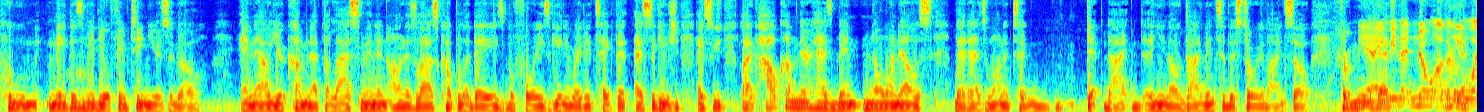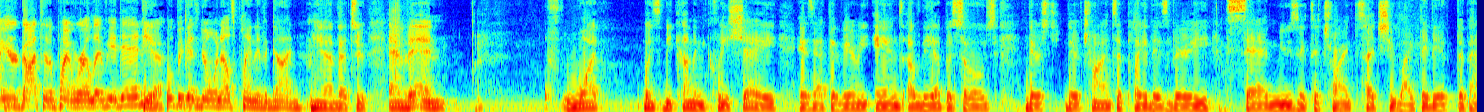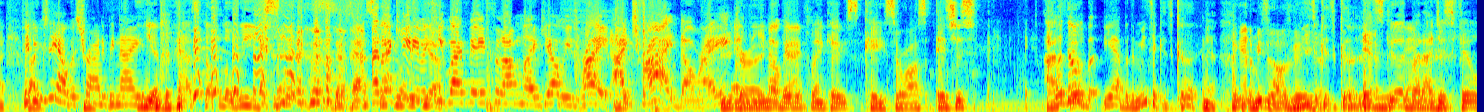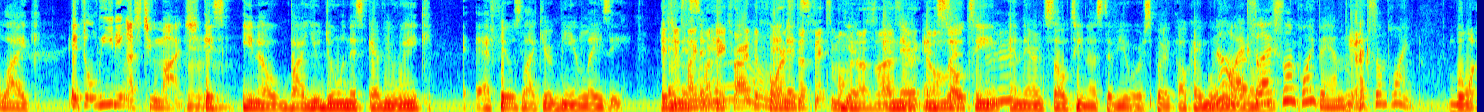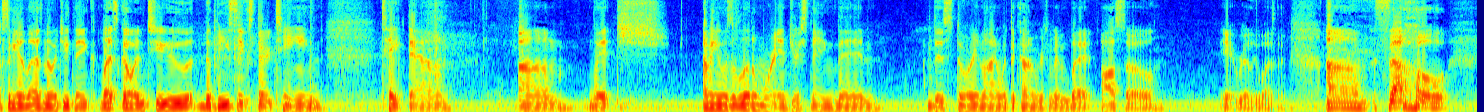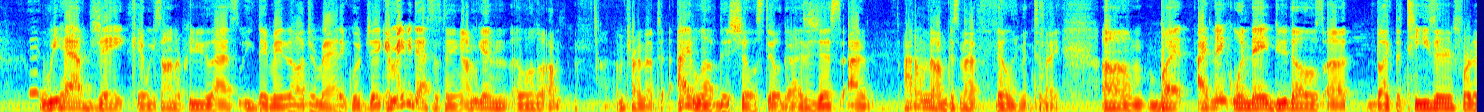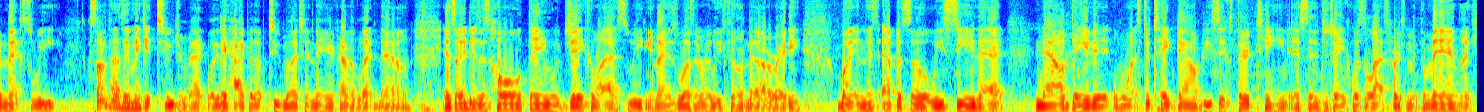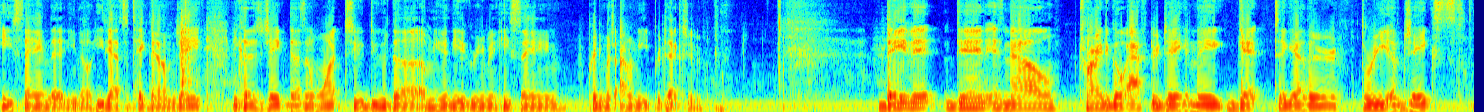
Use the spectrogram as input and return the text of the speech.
who made this video 15 years ago, and now you're coming at the last minute on his last couple of days before he's getting ready to take the execution. Execution. Like, how come there has been no one else that has wanted to, di- di- you know, dive into the storyline? So for me, Yeah, you mean that no other yeah. lawyer got to the point where Olivia did? Yeah. Well, because no one else planted the gun. Yeah, that too. And then what was becoming cliche is at the very end of the episodes, they're they're trying to play this very sad music to try and touch you like they did the past. Did like, you see I was trying to be nice? Yeah, the past couple of weeks. the past And I can't of, even yeah. keep my face because I'm like, yo, he's right. I tried though, right? And you know they were playing K K Soros. It's just. I But feel, no, but yeah, but the music is good. Yeah again, the music always good. Music yeah. is good. it's good, but I just feel like It's leading us too much. it's you know by you doing this every week, it feels like you're being lazy. It's And just like when they tried to force the it's- Fitz moment yeah, us last and they're week. Don't insulting and they're insulting us, the viewers. But okay, moving No, right excellent, along. excellent point, Bam. Yeah. Excellent point. But once again, let us know what you think. Let's go into the B613 takedown, um, which, I mean, was a little more interesting than this storyline with the congressman, but also it really wasn't. Um, so we have Jake, and we saw in the preview last week, they made it all dramatic with Jake. And maybe that's the thing. I'm getting a little, I'm, I'm trying not to, I love this show still, guys. It's just, I, I don't know. I'm just not feeling it tonight. Um, but I think when they do those, uh, like the teasers for the next week, sometimes they make it too dramatic. Like they hype it up too much, and then you're kind of let down. And so they did this whole thing with Jake last week, and I just wasn't really feeling that already. But in this episode, we see that now David wants to take down B613, and since Jake was the last person to command, like he's saying that you know he has to take down Jake because Jake doesn't want to do the immunity agreement. He's saying pretty much, I don't need protection. David then is now trying to go after Jake, and they get together three of Jake's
